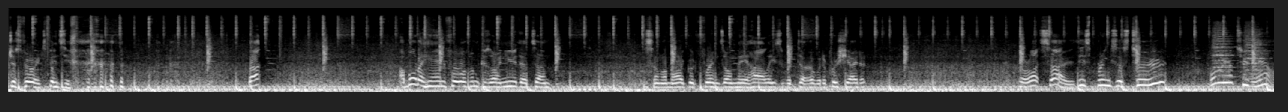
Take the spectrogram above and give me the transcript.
Just very expensive. but I bought a handful of them because I knew that um, some of my good friends on their Harleys would, uh, would appreciate it. Alright, so this brings us to, what are we up to now?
